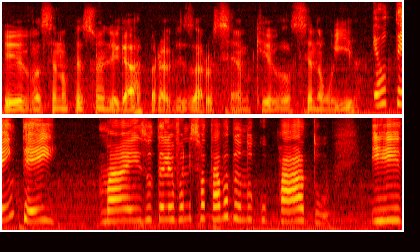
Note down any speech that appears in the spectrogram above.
E você não pensou em ligar para avisar o Sam que você não ia? Eu tentei, mas o telefone só tava dando culpado e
